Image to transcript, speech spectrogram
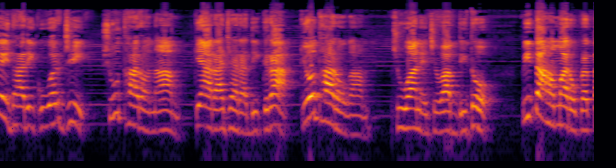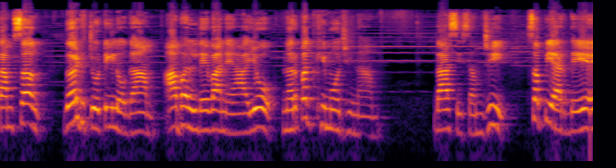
કઈ ધારી કુંવરજી? શું થારો નામ? ક્યાં રાજારા દીકરા? કયો થારો ગામ? જુવાને જવાબ દીધો, પિતા અમારો પ્રતાપ સંગ, ગઢ ચોટીલો ગામ, આભલ દેવાને આયો નરપત ખીમોજી નામ. દાસી સમજી, સપિયાર દેએ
